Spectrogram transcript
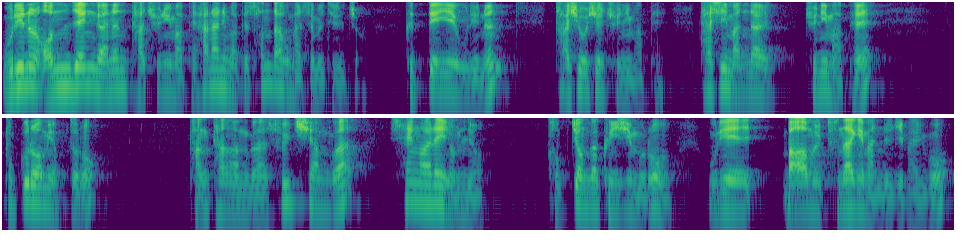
우리는 언젠가는 다 주님 앞에 하나님 앞에 선다고 말씀을 드렸죠. 그때에 우리는 다시 오실 주님 앞에 다시 만날 주님 앞에 부끄러움이 없도록 방탕함과 술 취함과 생활의 염려, 걱정과 근심으로 우리의 마음을 둔하게 만들지 말고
